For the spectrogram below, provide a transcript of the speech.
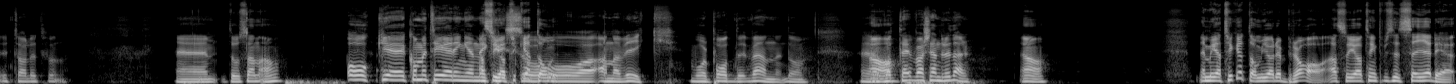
uttalet. Eh, Dusan, ja. Och eh, kommenteringen med alltså, Chris och, de... och, Anna Wik, vår poddvän. Då. Eh, ja. vad, vad kände du där? Ja. Nej, men jag tycker att de gör det bra. Alltså, jag tänkte precis säga det.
